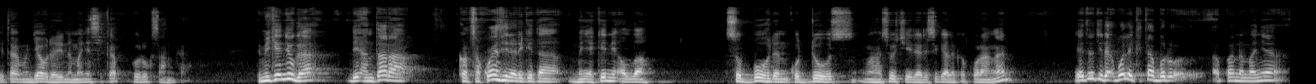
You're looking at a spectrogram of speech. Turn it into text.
kita menjauh dari namanya sikap buruk sangka. Demikian juga di antara konsekuensi dari kita meyakini Allah subuh dan kudus, maha suci dari segala kekurangan, yaitu tidak boleh kita ber, apa namanya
